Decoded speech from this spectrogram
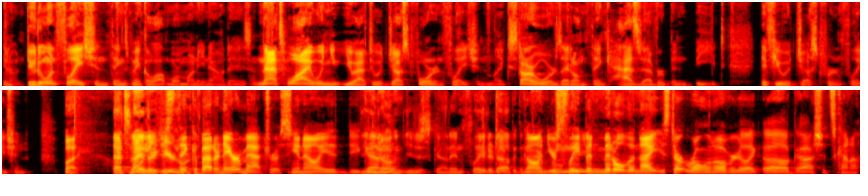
you know, due to inflation, things make a lot more money nowadays, and that's why when you, you have to adjust for inflation, like Star Wars, I don't think has ever been beat if you adjust for inflation. But that's neither well, you here just think about an air mattress. You know, you, you gotta you know, you just got to inflate it keep up. it and going. You're there you sleeping middle of the night. You start rolling over. You're like, oh gosh, it's kind of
